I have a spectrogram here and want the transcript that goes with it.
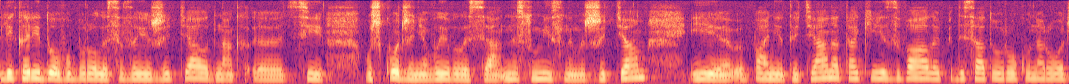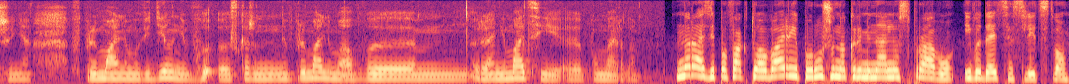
Лікарі довго боролися за її життя, однак е, ці ушкодження виявилися несумісними з життям. І пані Тетяна, так її звали, 50-го року народження, в приймальному відділенні, е, скажімо, не в приймальному, а в ем, реанімації е, померла. Наразі по факту аварії порушено кримінальну справу і ведеться слідство.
